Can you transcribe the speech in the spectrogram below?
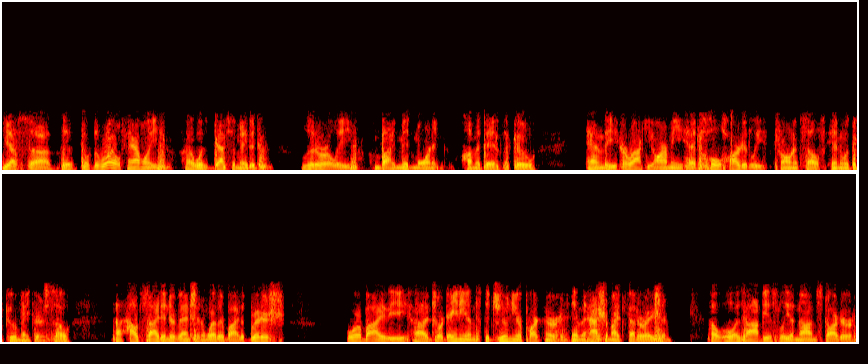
Yes, uh, the, the royal family uh, was decimated literally by mid-morning on the day of the coup, and the Iraqi army had wholeheartedly thrown itself in with the coup makers. So, uh, outside intervention, whether by the British or by the uh, Jordanians, the junior partner in the Hashemite Federation, uh, was obviously a non-starter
